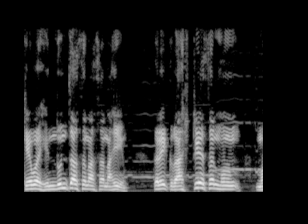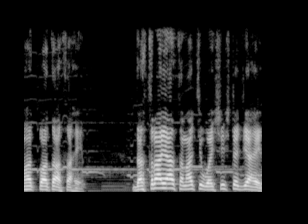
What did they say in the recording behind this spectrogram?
केवळ हिंदूंचा सण असा नाही तर एक राष्ट्रीय सण म्हणून महत्त्वाचा असा आहे. दसरा या सणाची वैशिष्ट्य जी आहेत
